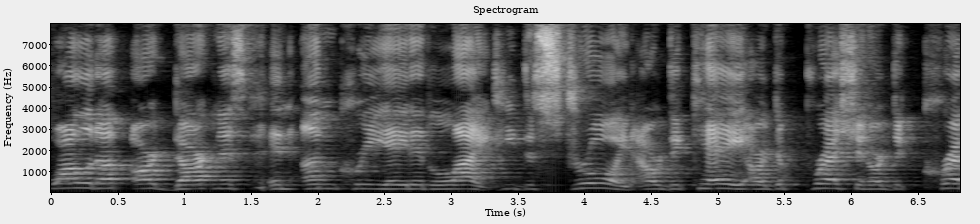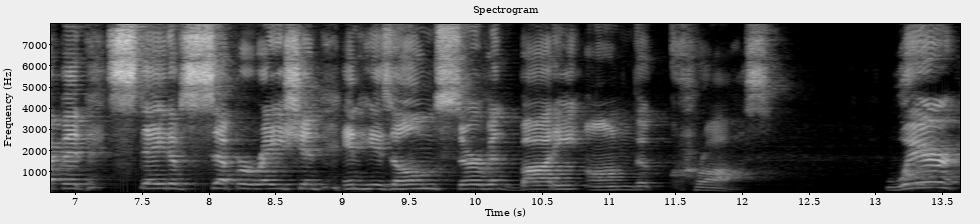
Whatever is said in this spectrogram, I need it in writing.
swallowed up our darkness and uncreated light. He destroyed our decay, our depression, our decrepit state of separation in his own servant body on the cross. Where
